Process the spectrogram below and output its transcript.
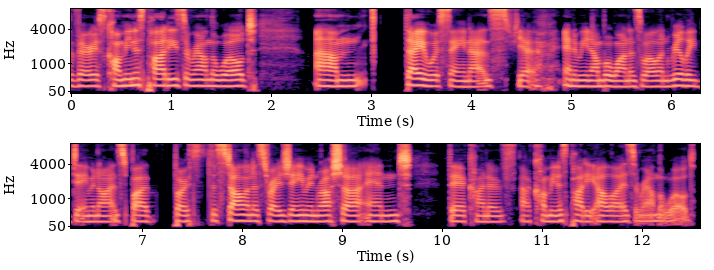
the various communist parties around the world. Um, they were seen as, yeah, enemy number one as well, and really demonized by both the Stalinist regime in Russia and their kind of uh, Communist Party allies around the world.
